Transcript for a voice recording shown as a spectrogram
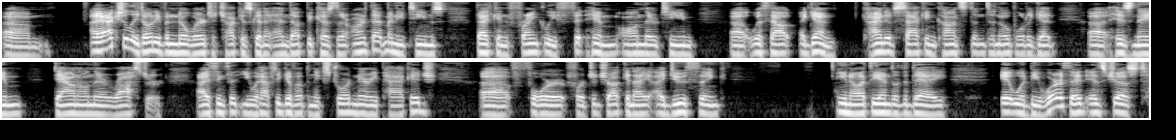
Um, I actually don't even know where Tkachuk is going to end up because there aren't that many teams that can frankly fit him on their team uh, without, again, kind of sacking Constantinople to get uh, his name down on their roster. I think that you would have to give up an extraordinary package uh, for for Tkachuk, and I, I do think, you know, at the end of the day, it would be worth it. It's just,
